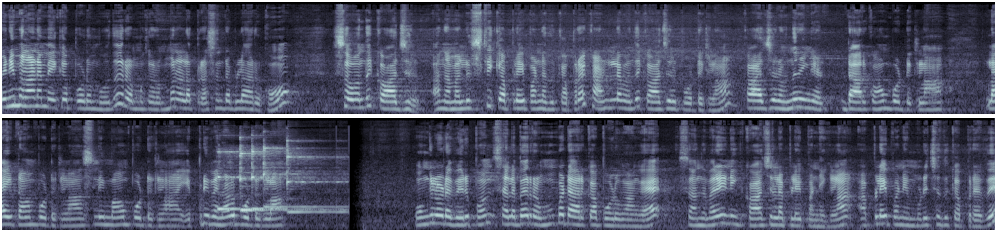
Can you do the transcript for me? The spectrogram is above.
மினிமலான மேக்கப் போடும்போது நமக்கு ரொம்ப நல்லா ப்ரெசன்டபுளாக இருக்கும். ஸோ வந்து காஜல். அந்த நம்ம லிப்ஸ்டிக் அப்ளை பண்ணதுக்கப்புறம் கண்ணில் வந்து காஜல் போட்டுக்கலாம். காஜல் வந்து நீங்கள் டார்க்காகவும் போட்டுக்கலாம் லைட்டாகவும் போட்டுக்கலாம் ஸ்லிம்மாகவும் போட்டுக்கலாம் எப்படி வேணாலும் போட்டுக்கலாம். உங்களோட விருப்பம். சில பேர் ரொம்ப டார்க்காக போடுவாங்க. ஸோ அந்த மாதிரி நீங்கள் காஜல் அப்ளை பண்ணிக்கலாம். அப்ளை பண்ணி முடிச்சதுக்கு பிறகு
